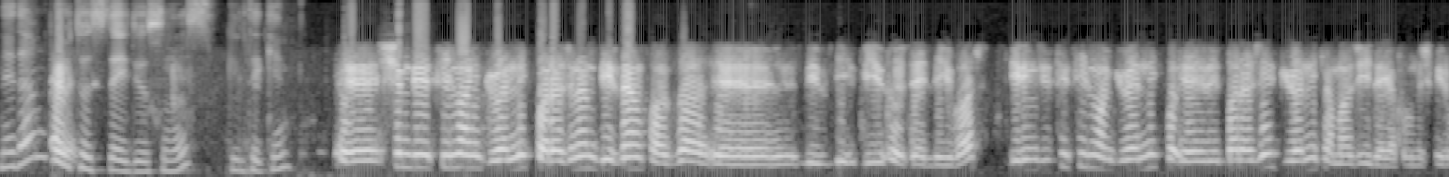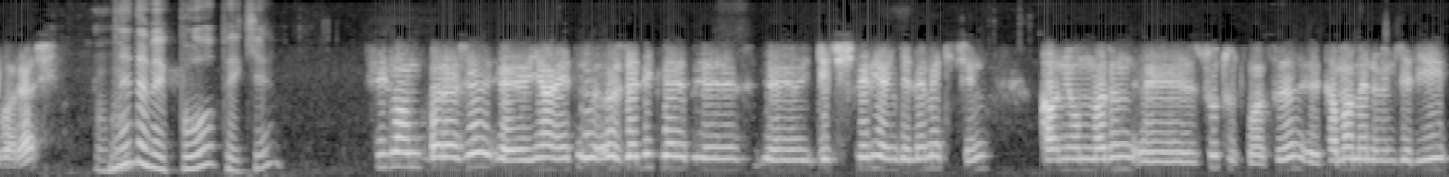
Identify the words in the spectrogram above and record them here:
Neden protesto evet. ediyorsunuz Gültekin? Ee, şimdi Silvan Güvenlik Barajı'nın birden fazla e, bir, bir, bir özelliği var. Birincisi Silvan Güvenlik e, Barajı güvenlik amacıyla yapılmış bir baraj. Hı hı. Ne demek bu peki? Silvan Barajı e, yani özellikle e, e, geçişleri engellemek için kanyonların e, su tutması e, tamamen önceliği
